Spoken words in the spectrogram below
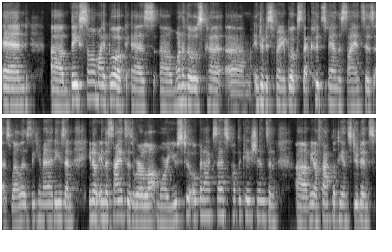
And um, they saw my book as uh, one of those kind of um, interdisciplinary books that could span the sciences as well as the humanities. And, you know, in the sciences, we're a lot more used to open access publications and, um, you know, faculty and students,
